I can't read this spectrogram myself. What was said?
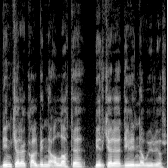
bin kere kalbinle Allah de bir kere dilinle buyuruyor.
